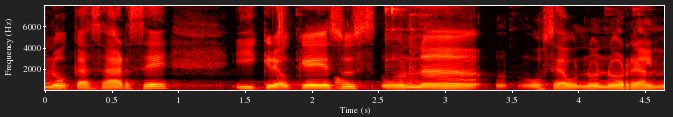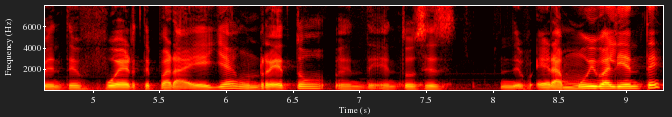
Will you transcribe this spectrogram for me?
no casarse Y creo que eso es una, o sea, un honor realmente fuerte para ella, un reto. Entonces, era muy valiente.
